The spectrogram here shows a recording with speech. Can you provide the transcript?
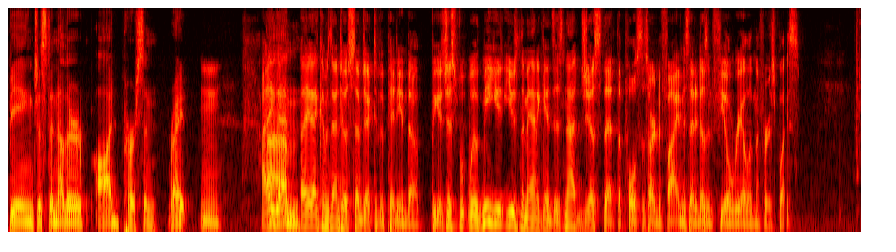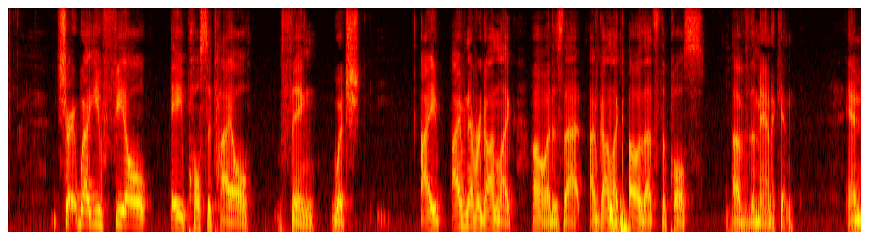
being just another odd person, right? Mm. I think, um, that, I think that comes down to a subjective opinion, though, because just w- with me using the mannequins, it's not just that the pulse is hard to find; it's that it doesn't feel real in the first place. Sure. Well, you feel a pulsatile thing, which I I've never gone like, oh, what is that? I've gone like, oh, that's the pulse of the mannequin. And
